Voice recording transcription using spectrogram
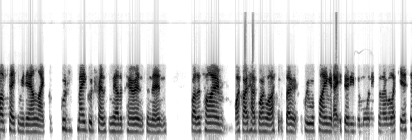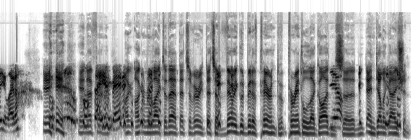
loved taking me down. Like, good, made good friends with the other parents. And then by the time like I'd had my license, so we were playing at eight thirty in the morning. So they were like, "Yeah, see you later." Yeah, yeah, no, stay in bed. I, I can relate to that. That's a very that's a very good bit of parent parental uh, guidance uh, and delegation.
